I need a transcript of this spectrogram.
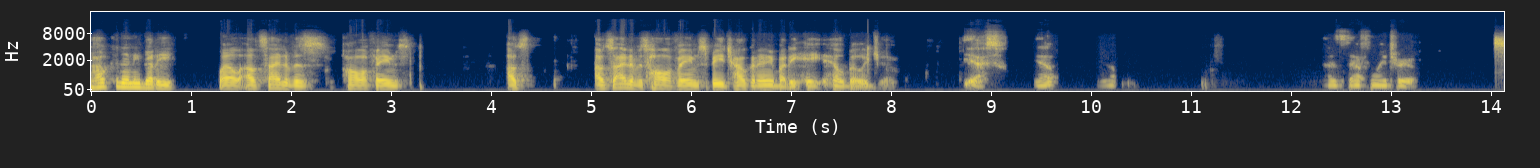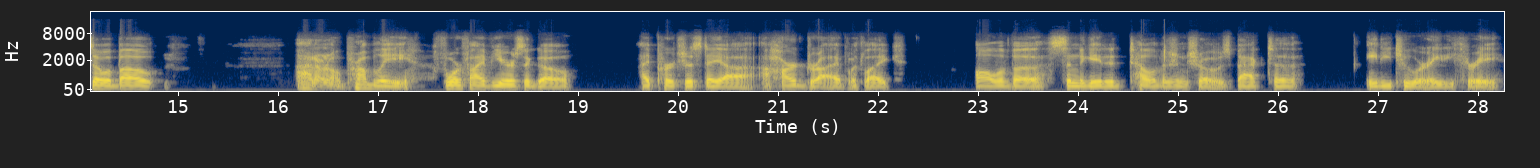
how can anybody, well, outside of his Hall of Fame, outs, outside of his Hall of Fame speech, how could anybody hate Hillbilly Jim? Yes. Yep. Yep. That's definitely true. So about I don't know, probably four or five years ago, I purchased a uh, a hard drive with like all of the syndicated television shows back to 82 or 83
